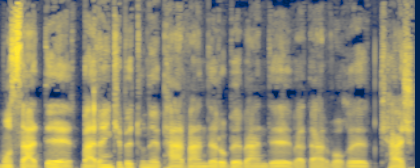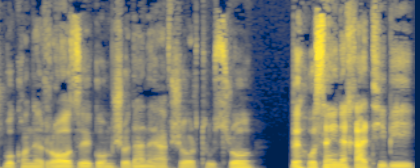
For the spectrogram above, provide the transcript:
مصدق برای اینکه بتونه پرونده رو ببنده و در واقع کشف بکنه راز گم شدن افشارتوس رو به حسین خطیبی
